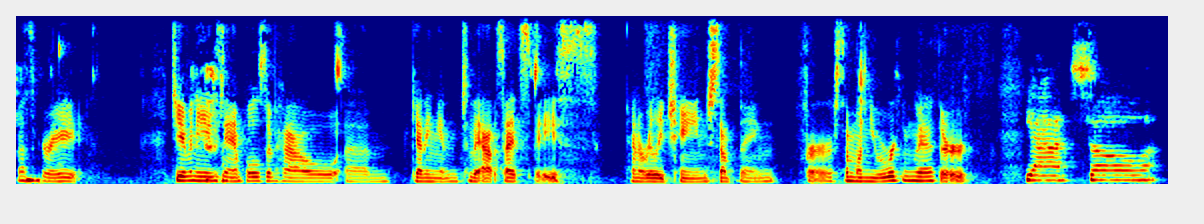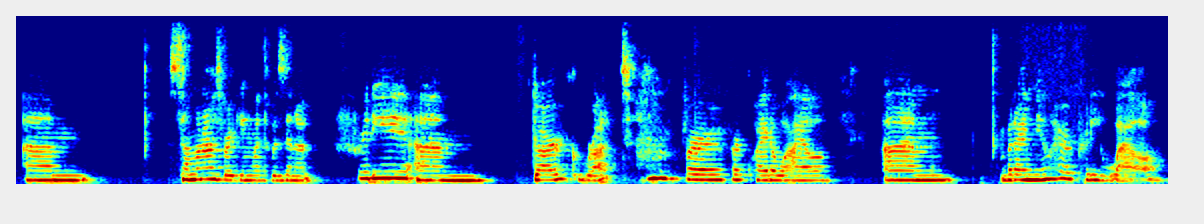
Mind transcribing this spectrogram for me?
That's great. Do you have any examples of how um, getting into the outside space kind of really changed something for someone you were working with or? Yeah. So, um, someone I was working with was in a pretty um, dark rut for for quite a while. Um, but I knew her pretty well,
